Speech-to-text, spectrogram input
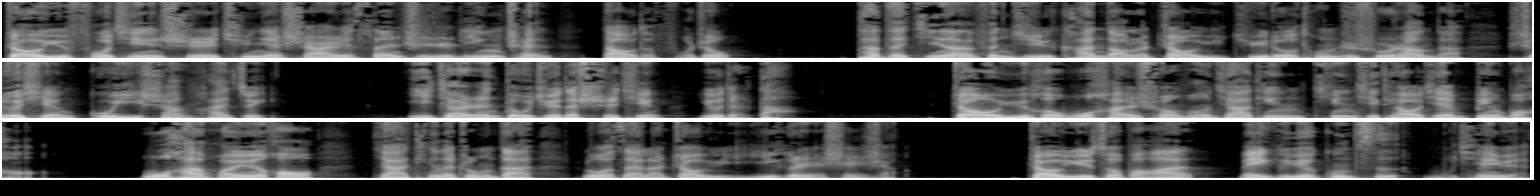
赵宇父亲是去年十二月三十日凌晨到的福州，他在晋安分局看到了赵宇拘留通知书上的涉嫌故意伤害罪，一家人都觉得事情有点大。赵宇和吴涵双方家庭经济条件并不好，吴涵怀孕后，家庭的重担落在了赵宇一个人身上。赵宇做保安，每个月工资五千元，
